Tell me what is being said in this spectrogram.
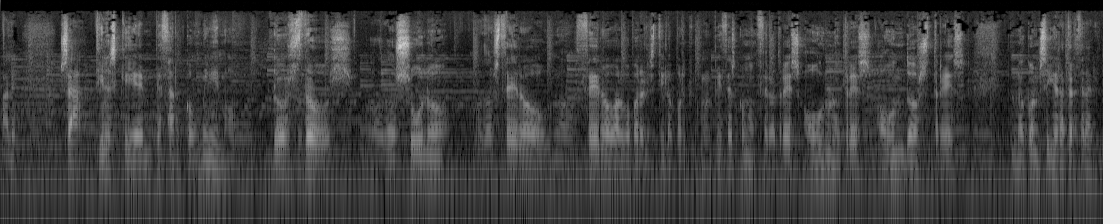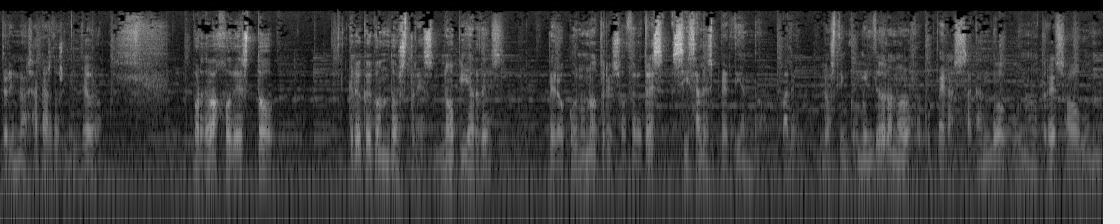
¿vale? O sea, tienes que empezar con mínimo 2-2 o 2-1 o 2-0 o 1-0 o algo por el estilo, porque como empieces con un 0-3 o un 1-3 o un 2-3, no consigues la tercera victoria y no sacas 2.000 de oro. Por debajo de esto, creo que con 2-3 no pierdes, pero con 1-3 o 0-3 sí sales perdiendo, ¿vale? Los 5.000 de oro no los recuperas, sacando un 1-3 o un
